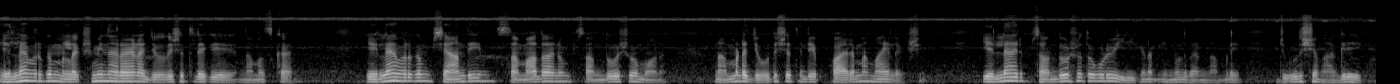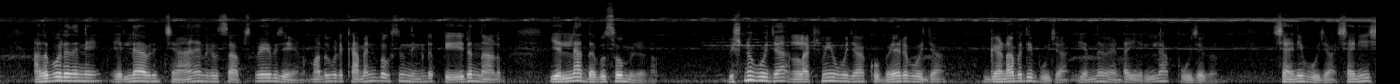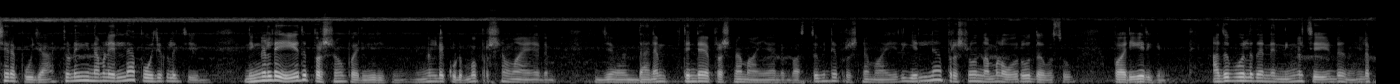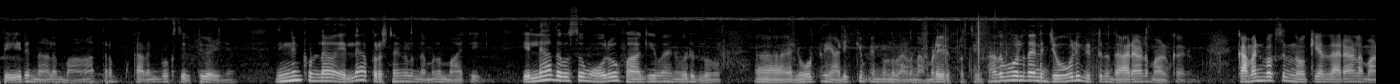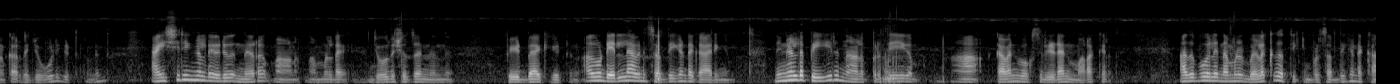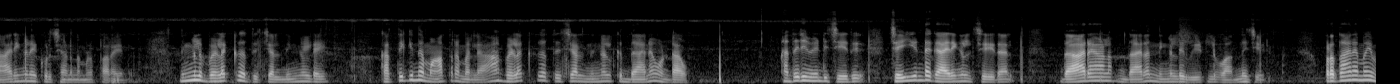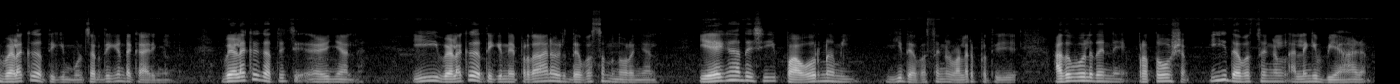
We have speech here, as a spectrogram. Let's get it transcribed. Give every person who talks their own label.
Speaker 1: എല്ലാവർക്കും ലക്ഷ്മി നാരായണ ജ്യോതിഷത്തിലേക്ക് നമസ്കാരം. എല്ലാവർക്കും ശാന്തിയും സമാധാനവും സന്തോഷവുമാണ് നമ്മുടെ ജ്യോതിഷത്തിന്റെ പരമമായ ലക്ഷ്യം. എല്ലാവരും സന്തോഷത്തോടെ ഇരിക്കണം എന്നുള്ളതാണ് നമ്മുടെ ജ്യോതിഷം ആഗ്രഹിക്കുന്നത്. അതുപോലെ തന്നെ എല്ലാവരും ചാനലുകൾ സബ്സ്ക്രൈബ് ചെയ്യണം. അതുപോലെ കമന്റ് ബോക്സിൽ നിങ്ങളുടെ പേരും നാളും എല്ലാ ദിവസവും ഇടണം. വിഷ്ണു പൂജ ലക്ഷ്മി പൂജ കുബേര പൂജ ഗണപതി പൂജ എന്ന് വേണ്ട എല്ലാ പൂജകളും ശനി പൂജ ശനീശ്വര പൂജ തുടങ്ങി നമ്മൾ എല്ലാ പൂജകളും ചെയ്യുന്നു. നിങ്ങളുടെ ഏത് പ്രശ്നവും പരിഹരിക്കുന്നു. നിങ്ങളുടെ കുടുംബ പ്രശ്നമായാലും ധനത്തിന്റെ പ്രശ്നമായാലും വസ്തുവിന്റെ പ്രശ്നമായാലും എല്ലാ പ്രശ്നവും നമ്മൾ ഓരോ ദിവസവും പരിഹരിക്കുന്നു. അതുപോലെ തന്നെ നിങ്ങൾ ചെയ്യേണ്ടത് നിങ്ങളുടെ പേര് നാളെ മാത്രം കമന്റ് ബോക്സിൽ ഇട്ട് കഴിഞ്ഞാൽ നിങ്ങൾക്കുള്ള എല്ലാ പ്രശ്നങ്ങളും നമ്മൾ മാറ്റി എല്ലാ ദിവസവും ഓരോ ഭാഗ്യവാൻ ഒരു ലോ ലോട്ടറി അടിക്കും എന്നുള്ളതാണ് നമ്മുടെ ഒരു പ്രത്യേകത. അതുപോലെ തന്നെ ജോലി കിട്ടുന്ന ധാരാളം ആൾക്കാരുണ്ട്. കമന്റ് ബോക്സിൽ നോക്കിയാൽ ധാരാളം ആൾക്കാർക്ക് ജോലി കിട്ടുന്നുണ്ട്. ഐശ്വര്യങ്ങളുടെ ഒരു നിറമാണ് നമ്മളുടെ ജ്യോതിഷത്തിൽ നിന്ന് ഫീഡ്ബാക്ക് കിട്ടുന്നത്. അതുകൊണ്ട് എല്ലാവരും ശ്രദ്ധിക്കേണ്ട കാര്യങ്ങൾ. നിങ്ങളുടെ പേര് നാളെ പ്രത്യേകം ആ കമന്റ് ബോക്സിൽ ഇടാൻ മറക്കരുത്. അതുപോലെ നമ്മൾ വിളക്ക് കത്തിക്കുമ്പോൾ ശ്രദ്ധിക്കേണ്ട കാര്യങ്ങളെക്കുറിച്ചാണ് നമ്മൾ പറയുന്നത്. നിങ്ങൾ വിളക്ക് കത്തിച്ചാൽ നിങ്ങളുടെ കത്തിക്കുന്ന മാത്രമല്ല ആ വിളക്ക് കത്തിച്ചാൽ നിങ്ങൾക്ക് ധനം ഉണ്ടാവും. അതിനുവേണ്ടി ചെയ്ത് ചെയ്യേണ്ട കാര്യങ്ങൾ ചെയ്താൽ ധാരാളം ധനം നിങ്ങളുടെ വീട്ടിൽ വന്നു ചേരും. പ്രധാനമായും വിളക്ക് കത്തിക്കുമ്പോൾ ശ്രദ്ധിക്കേണ്ട കാര്യങ്ങൾ. വിളക്ക് കത്തിച്ച് കഴിഞ്ഞാൽ ഈ വിളക്ക് കത്തിക്കുന്ന പ്രധാന ഒരു ദിവസം എന്ന് പറഞ്ഞാൽ ഏകാദശി പൗർണമി ഈ ദിവസങ്ങൾ വളരെ പ്രത്യേക. അതുപോലെ തന്നെ പ്രദോഷം ഈ ദിവസങ്ങൾ അല്ലെങ്കിൽ വ്യാഴം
